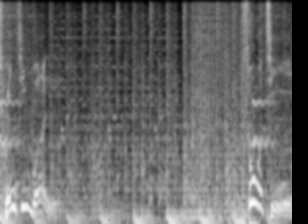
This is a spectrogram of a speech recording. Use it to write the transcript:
Twenty-one. Forty.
